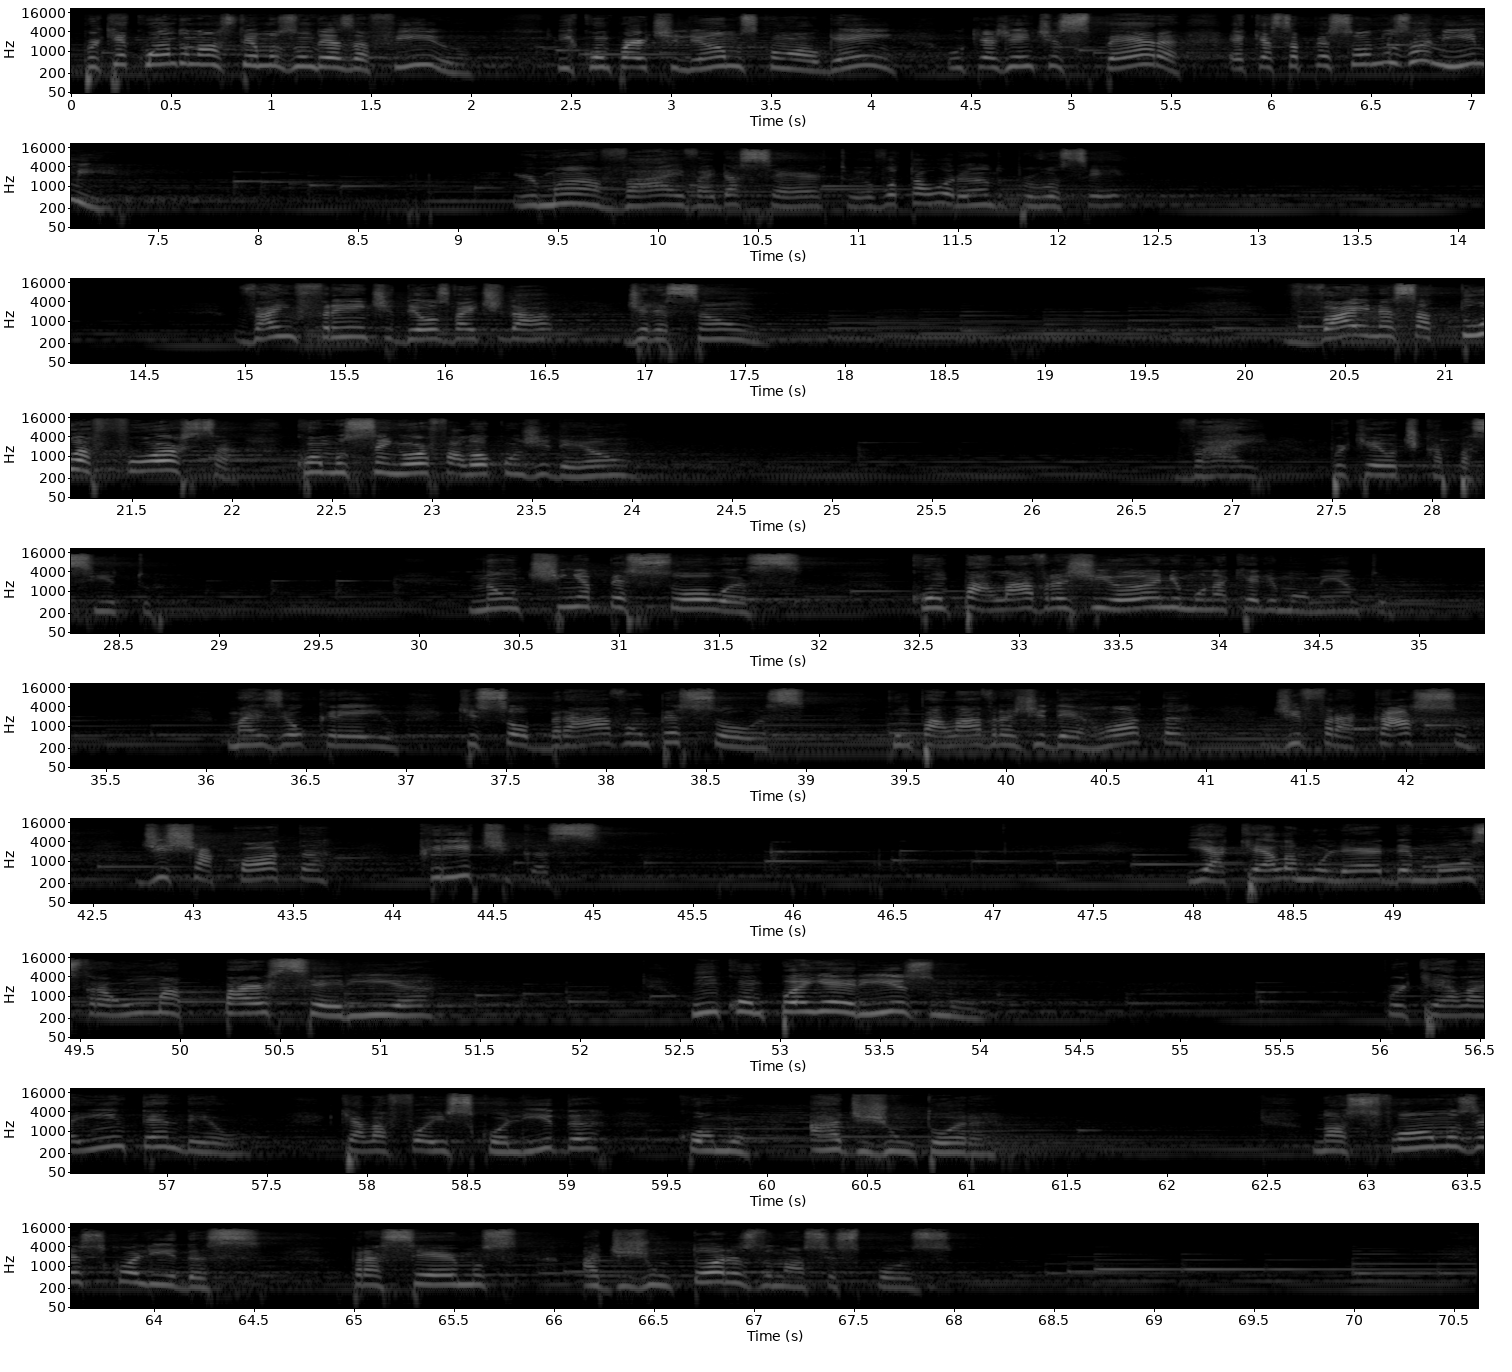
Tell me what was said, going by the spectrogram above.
Porque quando nós temos um desafio e compartilhamos com alguém, o que a gente espera é que essa pessoa nos anime. Irmã, vai, vai dar certo. Eu vou estar orando por você. Vai em frente, Deus vai te dar direção. Vai nessa tua força, como o Senhor falou com Gideão. Vai, porque eu te capacito. Não tinha pessoas com palavras de ânimo naquele momento, mas eu creio que sobravam pessoas com palavras de derrota, de fracasso, de chacota, críticas. E aquela mulher demonstra uma parceria, um companheirismo porque ela entendeu que ela foi escolhida como adjuntora. Nós fomos escolhidas para sermos adjuntoras do nosso esposo.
